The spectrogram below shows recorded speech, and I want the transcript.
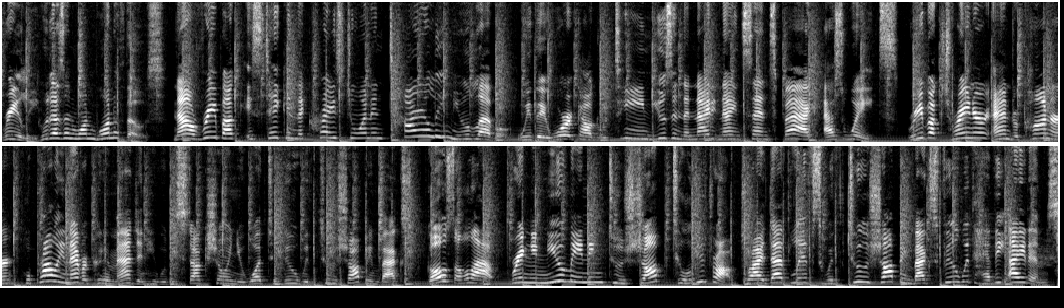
Really, who doesn't want one of those? Now Reebok is taking the craze to an entirely new level with a workout routine using the 99 cents bag as weights. Reebok trainer Andrew Connor, who probably never could imagine he would be stuck showing you what to do with two shopping bags, goes all out, bringing new meaning to shop till you drop. Try deadlifts with two shopping bags filled with heavy items,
